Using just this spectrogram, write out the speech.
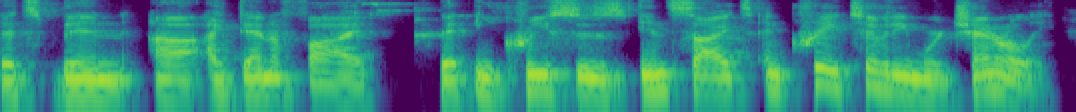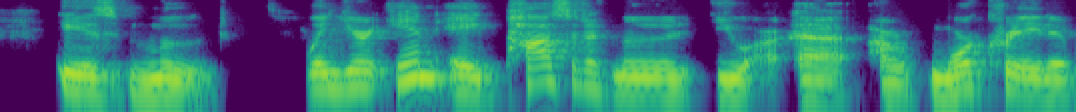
that's been uh, identified that increases insights and creativity more generally is mood. When you're in a positive mood, you are, uh, are more creative.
